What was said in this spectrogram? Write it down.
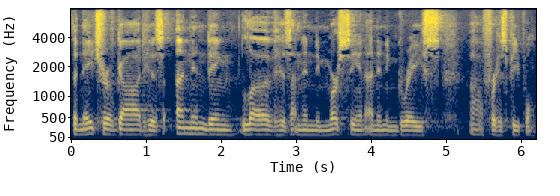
the nature of God, His unending love, His unending mercy, and unending grace uh, for His people.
